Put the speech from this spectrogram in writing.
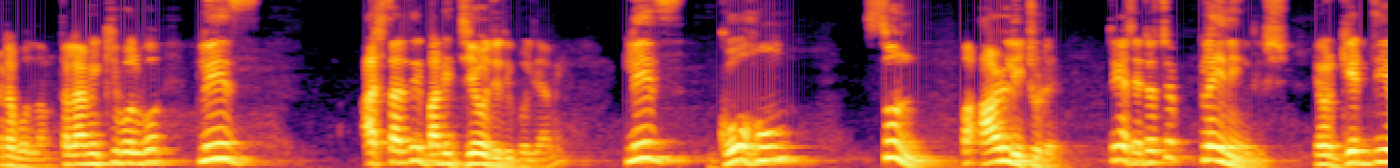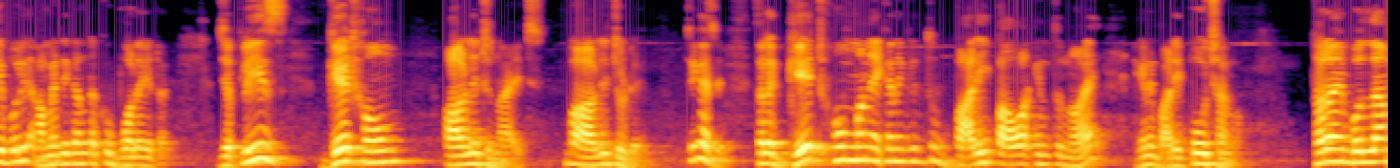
এটা বললাম। তাহলে আমি কি বলব? প্লিজ আজ তাড়াতাড়ি বাড়ি যেও যদি বলি আমি। প্লিজ গো হোম সুন বা আর্লি টুডে ঠিক আছে? এটা হচ্ছে প্লেন ইংলিশ এবার গেট দিয়ে বলি, আমেরিকানরা খুব বলে এটা, যে please get home early tonight বা আর্লি টুডে ঠিক আছে? তাহলে গেট হোম মানে এখানে কিন্তু বাড়ি পাওয়া কিন্তু নয়, এখানে বাড়ি পৌঁছানো। ধরো আমি বললাম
